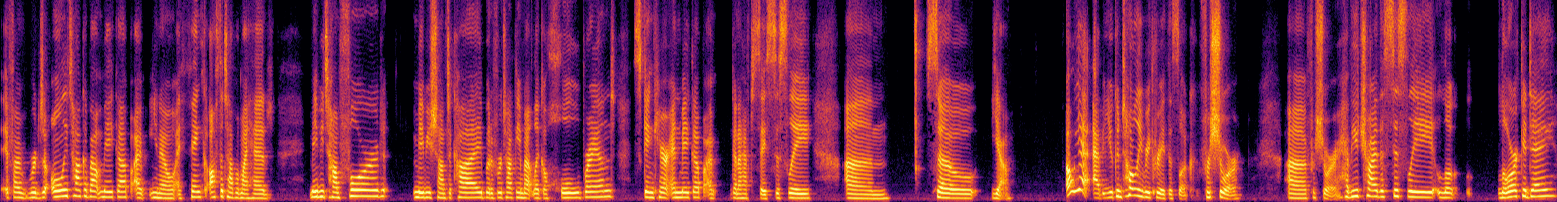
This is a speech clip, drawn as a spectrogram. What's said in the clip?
if I were to only talk about makeup, I you know, I think off the top of my head, maybe Tom Ford, maybe Chantecaille, but if we're talking about like a whole brand, skincare and makeup, I'm gonna have to say Sisley. Um, so yeah. Oh yeah, Abby, you can totally recreate this look for sure. Uh, for sure. Have you tried the Sisley Lo- L'Orchidée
